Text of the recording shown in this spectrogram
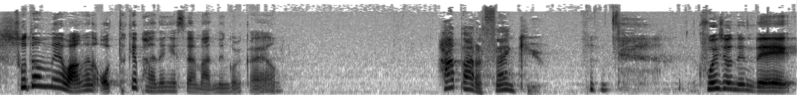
소돔의 왕은 어떻게 반응했어야 맞는 걸까요? How about a thank you? 구해줬는데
